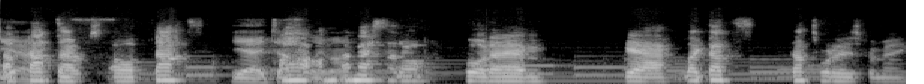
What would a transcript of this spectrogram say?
Yeah. that's out, or that's Yeah, oh, definitely, I messed that up. But um, yeah, like that's that's what it is for me.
